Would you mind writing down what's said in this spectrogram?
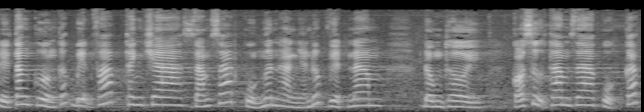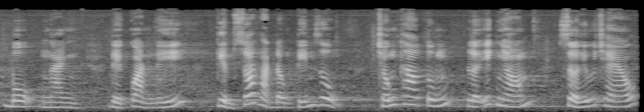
Để tăng cường các biện pháp thanh tra, giám sát của Ngân hàng Nhà nước Việt Nam, đồng thời có sự tham gia của các bộ ngành để quản lý, kiểm soát hoạt động tín dụng, chống thao túng lợi ích nhóm, sở hữu chéo,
